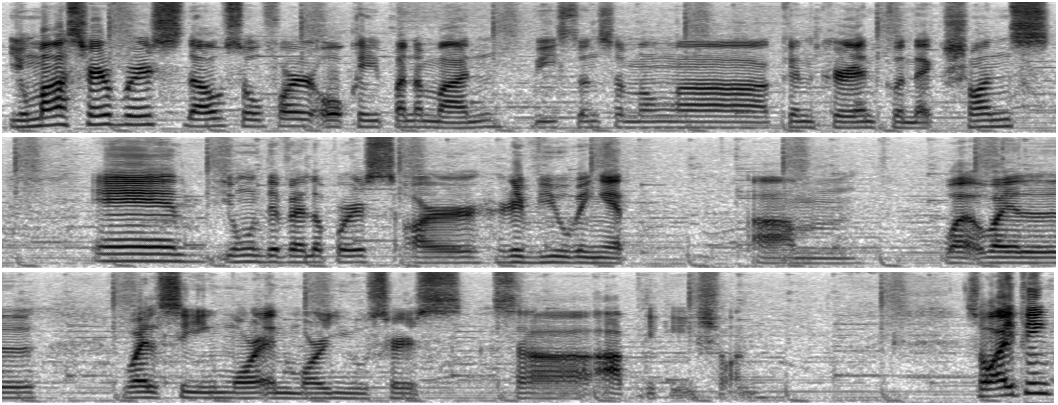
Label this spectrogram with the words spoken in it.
yung mga servers daw so far okay pa naman based on sa mga concurrent connections and yung developers are reviewing it um, while while seeing more and more users sa application. So I think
